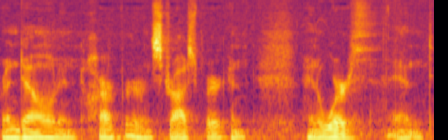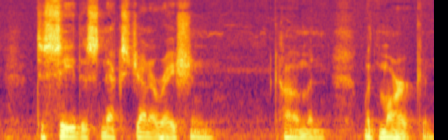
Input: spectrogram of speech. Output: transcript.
Rendon and Harper and Strasburg and, and Werth. And to see this next generation come and with Mark and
